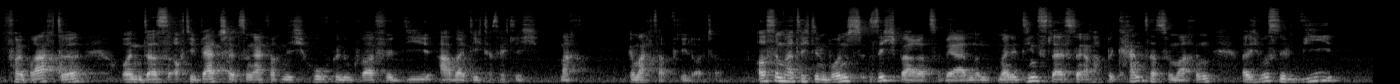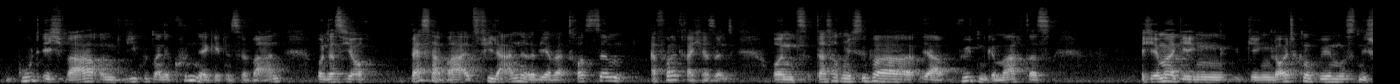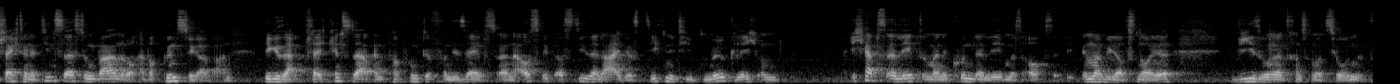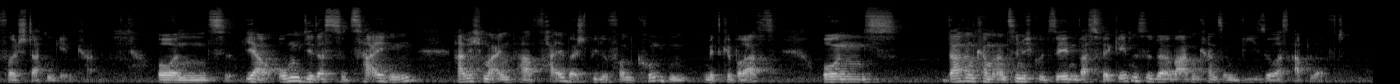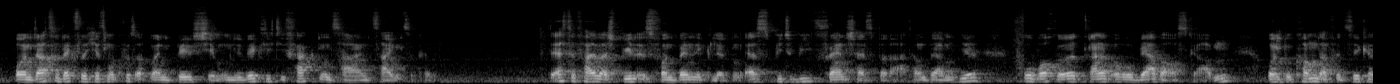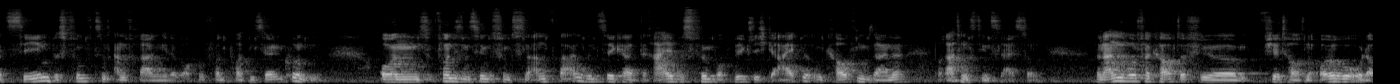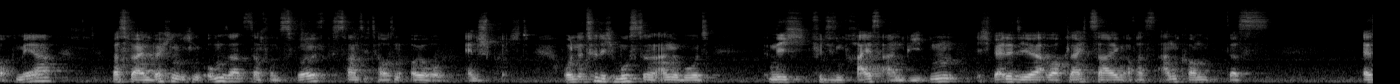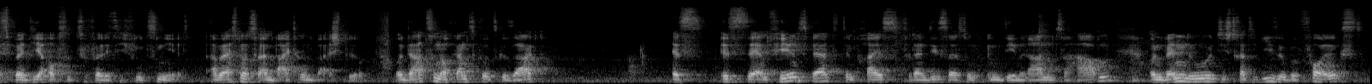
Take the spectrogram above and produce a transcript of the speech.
vollbrachte und dass auch die Wertschätzung einfach nicht hoch genug war für die Arbeit, die ich tatsächlich mach, gemacht habe für die Leute. Außerdem hatte ich den Wunsch, sichtbarer zu werden und meine Dienstleistung einfach bekannter zu machen, weil ich wusste, wie gut ich war und wie gut meine Kundenergebnisse waren und dass ich auch besser war als viele andere, die aber trotzdem erfolgreicher sind. Und das hat mich super ja, wütend gemacht, dass ich immer gegen, gegen Leute konkurrieren musste, die schlechter in der Dienstleistung waren oder auch einfach günstiger waren. Wie gesagt, vielleicht kennst du da ein paar Punkte von dir selbst. Ein Ausweg aus dieser Lage ist definitiv möglich und ich habe es erlebt und meine Kunden erleben es auch immer wieder aufs Neue, wie so eine Transformation vollstatten gehen kann. Und ja, um dir das zu zeigen, habe ich mal ein paar Fallbeispiele von Kunden mitgebracht und daran kann man dann ziemlich gut sehen, was für Ergebnisse du erwarten kannst und wie sowas abläuft. Und dazu wechsle ich jetzt mal kurz auf meinen Bildschirm, um dir wirklich die Fakten und Zahlen zeigen zu können. Das erste Fallbeispiel ist von Benedikt Löcken. Er ist B2B-Franchise-Berater und wir haben hier pro Woche 300 Euro Werbeausgaben und bekommen dafür ca. 10 bis 15 Anfragen jede Woche von potenziellen Kunden. Und von diesen 10 bis 15 Anfragen sind ca. 3 bis 5 auch wirklich geeignet und kaufen seine Beratungsdienstleistung. Sein Angebot verkauft er für 4000 Euro oder auch mehr, was für einen wöchentlichen Umsatz dann von 12.000 bis 20.000 Euro entspricht. Und natürlich musst du dein Angebot nicht für diesen Preis anbieten. Ich werde dir aber auch gleich zeigen, auf was es ankommt, dass es bei dir auch so zuverlässig funktioniert. Aber erstmal zu einem weiteren Beispiel. Und dazu noch ganz kurz gesagt, es ist sehr empfehlenswert, den Preis für deine Dienstleistung in den Rahmen zu haben. Und wenn du die Strategie so befolgst,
